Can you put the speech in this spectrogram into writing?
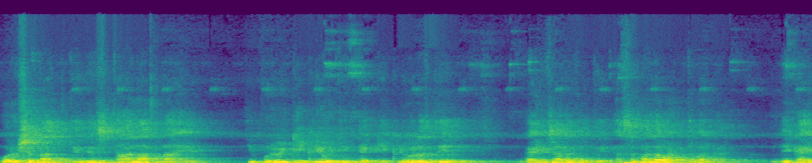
गोरक्षनाथ ते जे स्थान आपलं आहे ती पूर्वी टेकडी होती. त्या टेकडीवरच ते गाई चालत होते असं मला वाटतं बरं का. जे काही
